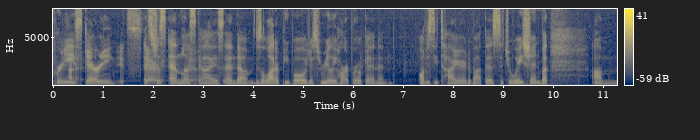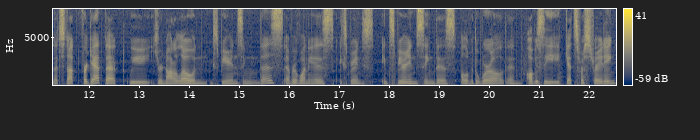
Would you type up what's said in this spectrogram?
Pretty I- scary. it's scary. It's just endless, Yeah. guys, and um, there's a lot of people just really heartbroken and obviously tired about this situation. But um, let's not forget that we you're not alone experiencing this. Everyone is experience, experiencing this all over the world, and obviously it gets frustrating.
